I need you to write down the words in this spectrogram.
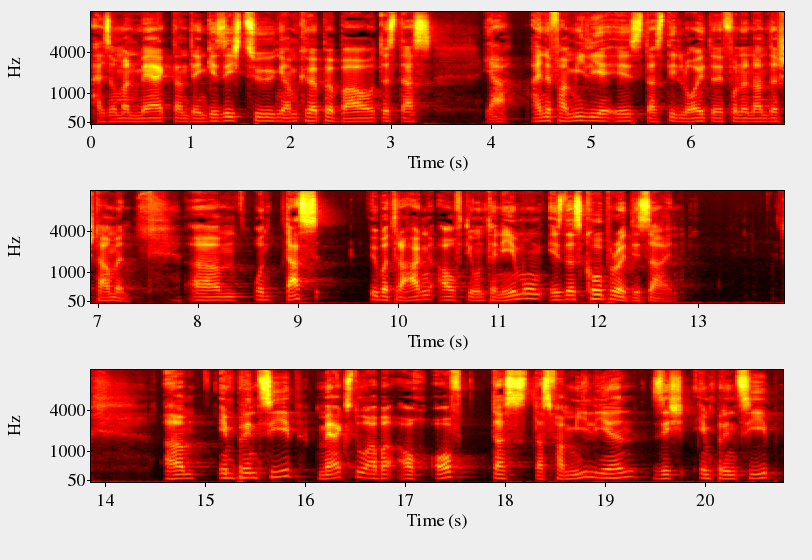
Also man merkt an den Gesichtszügen, am Körperbau, dass das ja eine Familie ist, dass die Leute voneinander stammen. Ähm, und das übertragen auf die Unternehmung ist das Corporate Design. Ähm, Im Prinzip merkst du aber auch oft, dass, dass Familien sich im Prinzip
